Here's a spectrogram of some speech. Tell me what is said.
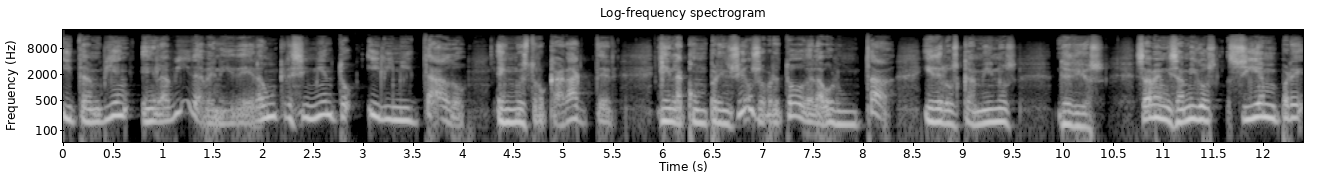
y también en la vida venidera un crecimiento ilimitado en nuestro carácter y en la comprensión sobre todo de la voluntad y de los caminos de Dios. Saben mis amigos, siempre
